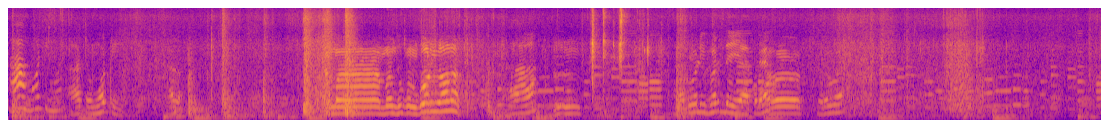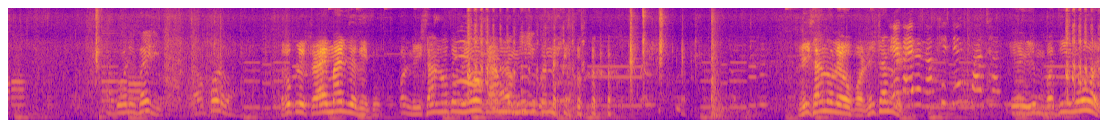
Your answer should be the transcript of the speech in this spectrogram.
હા મોટી મોટી. હા તો મોટી. હાલો. એમાં બંદૂકની ગોળીઓ આવે. હા. હમ. આ ભરી દઈએ આપણે. બરોબર? ગોળી ભરી. રૂપલી ટ્રાય મારી જતી તું. પણ નિશાનો તો લેવો કે આમ બીજું કરી નાખ્યું નિશાનો લેવો પડે નિશાન લે એ એમ બધી ન હોય.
